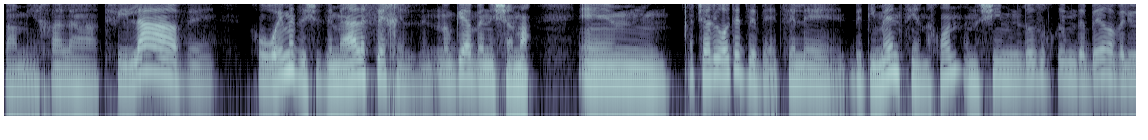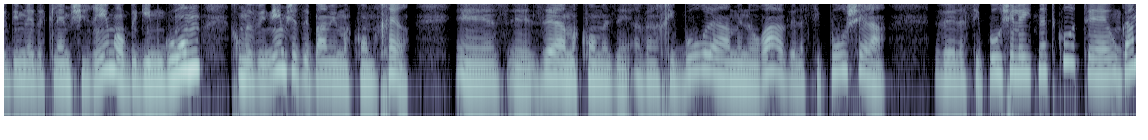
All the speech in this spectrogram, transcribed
בא מהיכל התפילה, ואנחנו רואים את זה שזה מעל השכל, זה נוגע בנשמה. אה, אפשר לראות את זה אצל, אה, בדימנציה, נכון? אנשים לא זוכרים לדבר, אבל יודעים לדקלם שירים, או בגמגום, אנחנו מבינים שזה בא ממקום אחר. אה, אז אה, זה המקום הזה. אבל החיבור למנורה ולסיפור שלה, ולסיפור של ההתנתקות, הוא גם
